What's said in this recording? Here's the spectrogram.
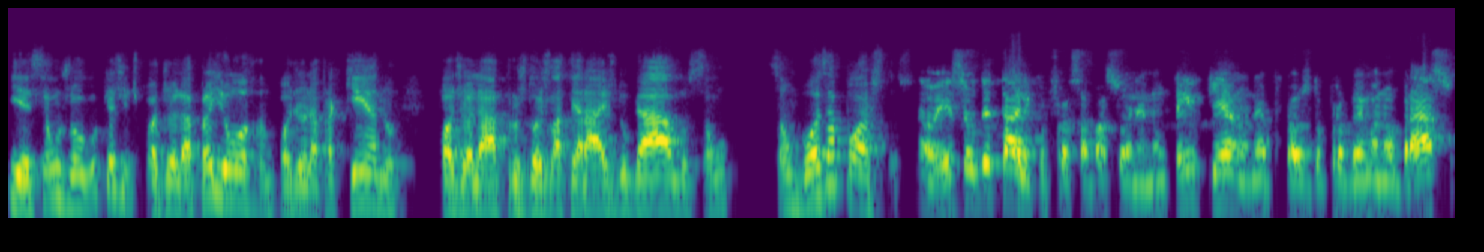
e esse é um jogo que a gente pode olhar para Johan, pode olhar para Keno, pode olhar para os dois laterais do Galo, são, são boas apostas. Não, esse é o detalhe que o Frossá passou, né? Não tem o Keno, né, por causa do problema no braço,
